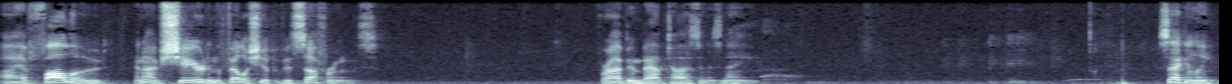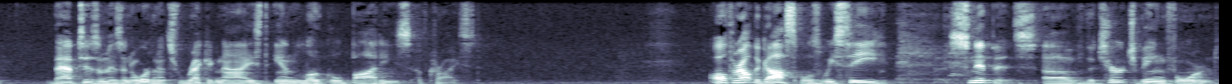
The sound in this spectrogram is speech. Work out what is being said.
I have followed and I have shared in the fellowship of his sufferings. For I have been baptized in his name. Secondly, baptism is an ordinance recognized in local bodies of Christ. All throughout the Gospels, we see snippets of the church being formed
